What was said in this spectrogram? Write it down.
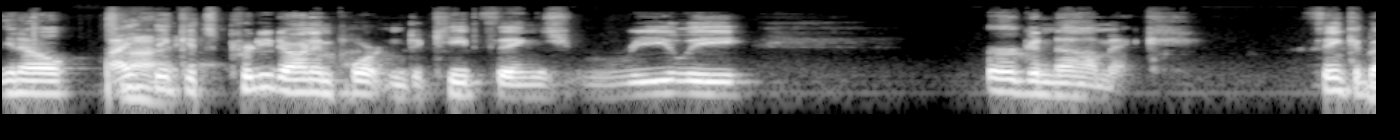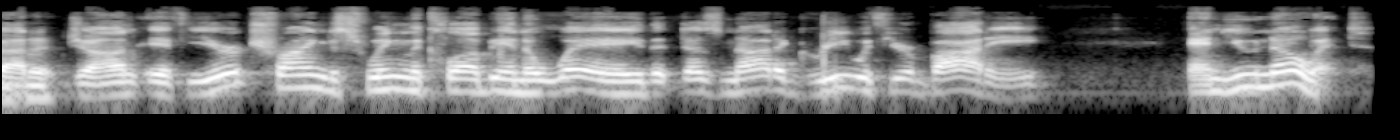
You know, I think it's pretty darn important to keep things really ergonomic. Think about mm-hmm. it, John. If you're trying to swing the club in a way that does not agree with your body and you know it,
